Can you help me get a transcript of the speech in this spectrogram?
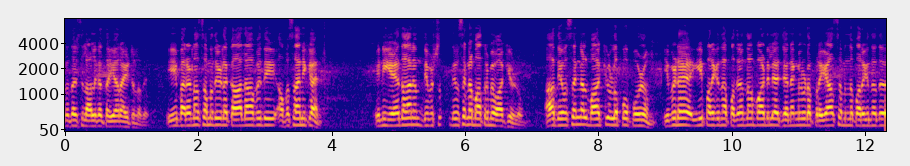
പ്രദേശത്തിലെ ആളുകൾ തയ്യാറായിട്ടുള്ളത്. ഈ ഭരണസമിതിയുടെ കാലാവധി അവസാനിക്കാൻ ഇനി ഏതാനും ദിവസ ദിവസങ്ങൾ മാത്രമേ ബാക്കിയുള്ളൂ. ആ ദിവസങ്ങൾ ബാക്കിയുള്ളപ്പോൾ പോഴും. ഇവിടെ ഈ പറയുന്ന പതിനൊന്നാം വാർഡിലെ ജനങ്ങളുടെ പ്രയാസം എന്ന് പറയുന്നത്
